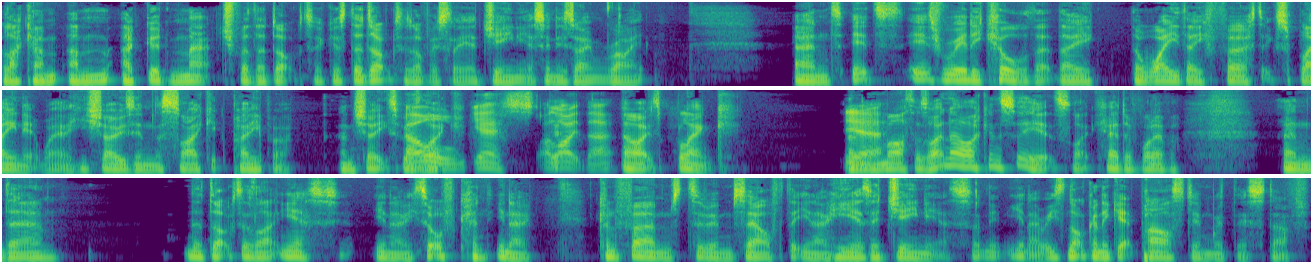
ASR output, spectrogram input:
like a, a, a good match for the Doctor because the Doctor's obviously a genius in his own right, and it's it's really cool that they the way they first explain it, where he shows him the psychic paper, and Shakespeare's oh like, yes, I like that. oh, it's blank. And Yeah. then Martha's like, no, I can see it's like head of whatever. And um, the doctor's like, yes, you know, he sort of, con- you know, confirms to himself that, you know, he is a genius and, you know, he's not going to get past him with this stuff.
